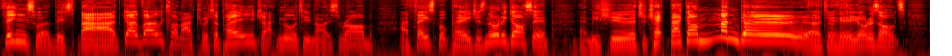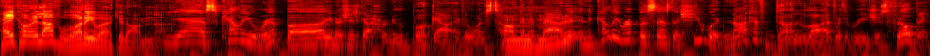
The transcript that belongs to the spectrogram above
things were this bad? Go vote on our Twitter page at Naughty Nice Rob. Our Facebook page is Naughty Gossip. And be sure to check back on Monday uh, to hear your results. Hey, Corey Love, what are you working on? Yes, Kelly Ripa, you know, she's got her new book out. Everyone's talking about it. And Kelly Ripa says that she would not have done live with Regis Philbin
